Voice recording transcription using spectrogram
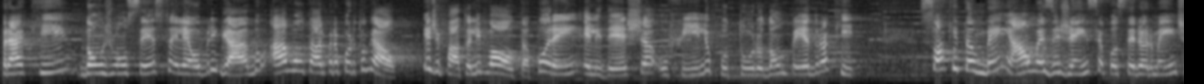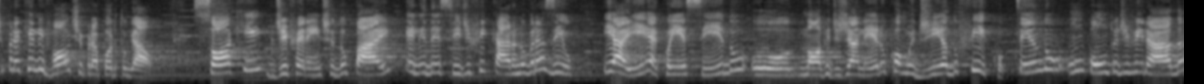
para que Dom João VI ele é obrigado a voltar para Portugal. E de fato ele volta, porém ele deixa o filho, futuro Dom Pedro, aqui. Só que também há uma exigência posteriormente para que ele volte para Portugal. Só que, diferente do pai, ele decide ficar no Brasil. E aí é conhecido o 9 de janeiro como Dia do Fico, sendo um ponto de virada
